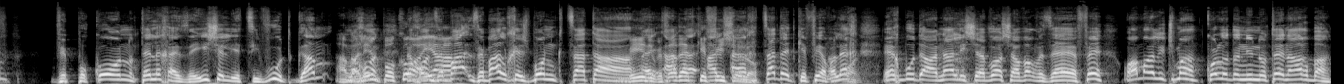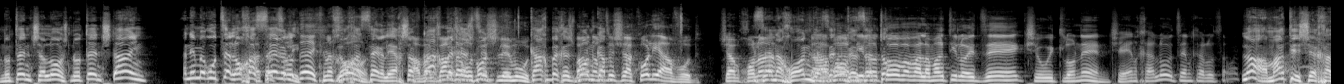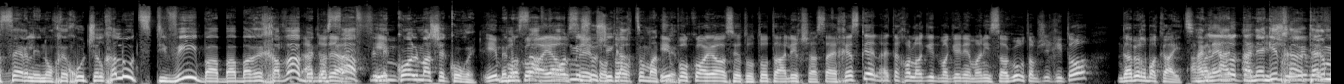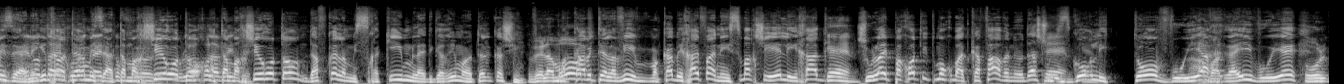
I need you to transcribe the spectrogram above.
ופוקו נותן לך איזה אי של יציבות, גם, אבל נכון, אם פוקו נכון, היה- זה בא, זה בא על חשבון קצת ה... בדיוק, הצד ההתקפי שלו. הצד ההתקפי, אבל איך, איך בודה ענה לי שבוע שעבר וזה היה יפה, הוא אמר לי, תשמע, כל עוד אני נותן ארבע, נותן שלוש, נותן שתיים, אני מרוצה, לא חסר אתה לי. צודק, נכון. לא חסר לי. עכשיו, אבל קח ברדה בחשבון, רוצה שלמות. קח בחשבון ברדה גם... רוצה שהכל יעבוד. שהמכונה... זה נכון, וזה- אמרתי וזה לו טוב. טוב, אבל אמרתי לו את זה כשהוא התלונן, שאין חלוץ, אין חלוץ. אמרתי, לא, אמרתי שחסר לי נוכחות של חלוץ, טבעי, ברחבה, אתה יודע, בנוסף אם- לכל מה שקורה. אם בנוסף, עוד מישהו את שייקח. תשומת אם לב. פוקו היה עושה את אותו תהליך שעשה יחזקאל, היית יכול להגיד מגן ימני סגור, תמשיך איתו, נדבר בקיץ. אבל אני- אין לו את אני אגיד לך הכישורים יותר. מזה, אני אגיד לך יותר מזה, אתה מכשיר לא אותו, אתה. מכשיר אותו דווקא למשחקים, לאתגרים היותר קשים. ולמרות- מכבי תל אביב, מכבי חיפה, אני אשמח שיהיה לי אחד, כן. שאולי פחות יתמוך בהתקפה, אבל אני יודע שהוא כן, יסגור כן. לי טוב, והוא יהיה אחראי, והוא יהיה... יהיה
